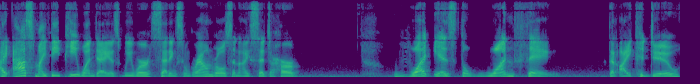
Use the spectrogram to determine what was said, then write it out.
I asked my VP one day as we were setting some ground rules, and I said to her, What is the one thing that I could do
